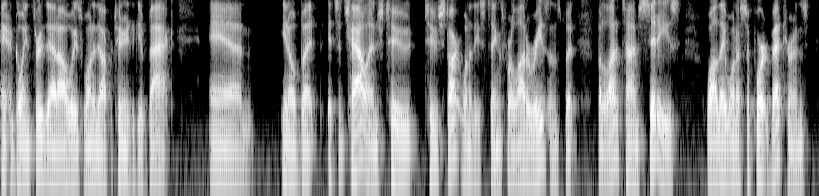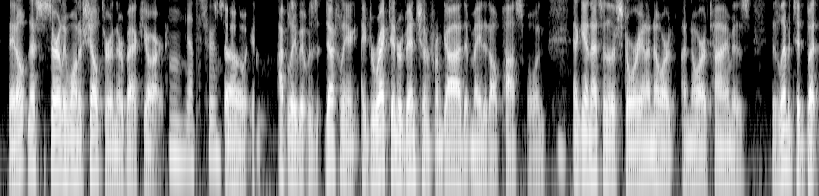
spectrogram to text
and going through that, I always wanted the opportunity to give back, and you know but it's a challenge to to start one of these things for a lot of reasons. But but a lot of times cities while they want to support veterans they don't necessarily want a shelter in their backyard Mm, that's true. so it, i believe it was definitely a, a direct intervention from god that made it all possible and, and again that's another story and i know our i know our time is is limited but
